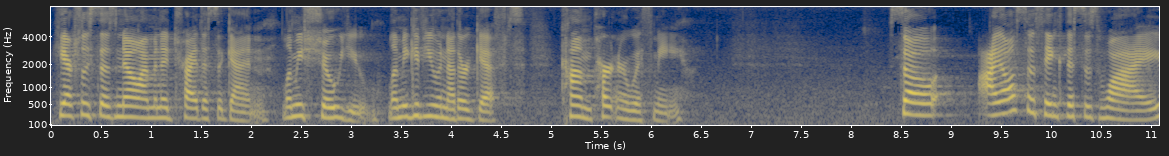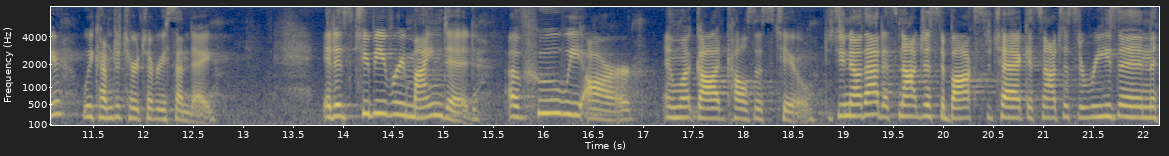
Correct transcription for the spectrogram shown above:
He actually says, no, I'm going to try this again. Let me show you. Let me give you another gift. Come, partner with me. So I also think this is why we come to church every Sunday. It is to be reminded of who we are and what God calls us to. Did you know that? It's not just a box to check, it's not just a reason.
